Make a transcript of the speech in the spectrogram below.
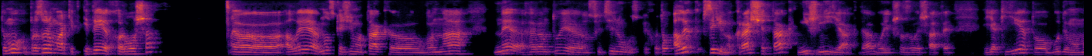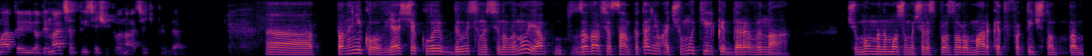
Тому Прозоро маркет ідея хороша. Е, Але, ну скажімо так, е, вона не гарантує суцільного успіху. То, але все рівно краще так, ніж ніяк. Да? Бо якщо залишати як є, то будемо мати і 11 тисяч, і 12 і так далі. Е, Пане Ніколов, я ще коли дивився на цю новину, я задався сам питанням: а чому тільки деревина? Чому ми не можемо через Прозоро Маркет фактично там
